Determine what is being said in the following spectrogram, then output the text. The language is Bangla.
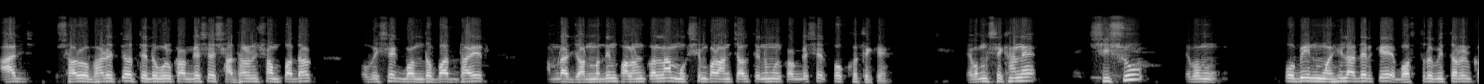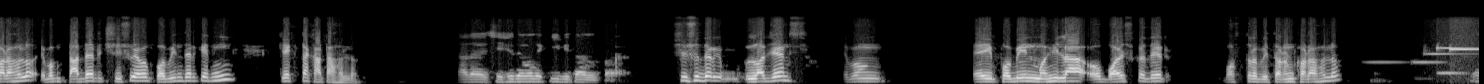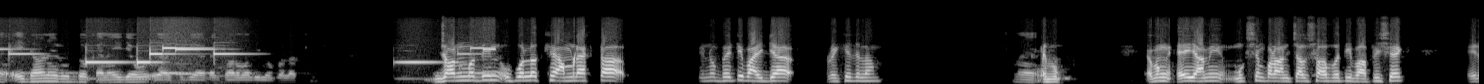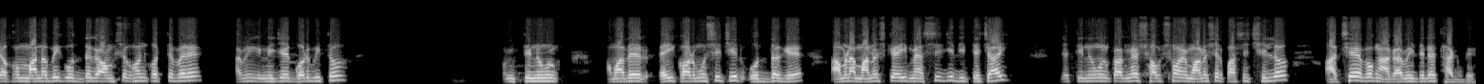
আজ সর্বভারতীয় তৃণমূল কংগ্রেসের সাধারণ সম্পাদক অভিষেক বন্দ্যোপাধ্যায়ের আমরা জন্মদিন পালন করলাম মুকসিমপাড়া অঞ্চল তৃণমূল কংগ্রেসের পক্ষ থেকে। এবং সেখানে শিশু এবং প্রবীণ মহিলাদেরকে বস্ত্র বিতরণ করা হলো এবং তাদের শিশু এবং প্রবীণদেরকে নিয়ে কেকটা কাটা হলো। তাদের শিশুদের মধ্যে কি বিতরণ করা? শিশুদের লজেন্স এবং এই প্রবীণ মহিলা ও বয়স্কদের বস্ত্র বিতরণ করা হলো। এই ধরনের উদ্যোগ কেন? এই যে একটা জন্মদিন উপলক্ষে। জন্মদিন উপলক্ষে আমরা একটা ইনোভেটিভ আইডিয়া রেখে দিলাম। মানে এবং এবং এই আমি মুকসিমপাড়া অঞ্চল সভাপতি বাপি শেখ এরকম মানবিক উদ্যোগে অংশগ্রহণ করতে পেরে আমি নিজে গর্বিত। তৃণমূল আমাদের এই কর্মসূচির উদ্যোগে আমরা মানুষকে এই মেসেজই দিতে চাই যে তৃণমূল কংগ্রেস সবসময় মানুষের পাশে ছিল আছে এবং আগামী দিনে থাকবে।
